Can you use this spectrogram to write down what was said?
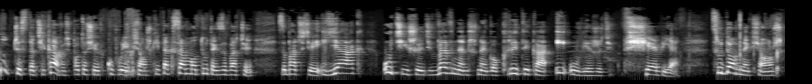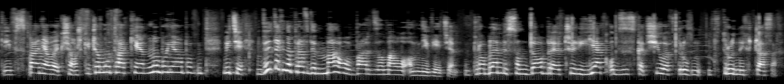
no, czysta ciekawość, po to się kupuje książki. Tak samo tutaj zobaczcie, zobaczcie jak uciszyć wewnętrznego krytyka i uwierzyć w siebie. Cudowne książki, wspaniałe książki. Czemu takie? No bo ja, wiecie, wy tak naprawdę mało, bardzo mało o mnie wiecie. Problemy są dobre, czyli jak odzyskać siłę w, w trudnych czasach.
